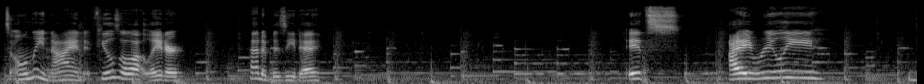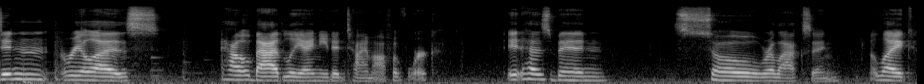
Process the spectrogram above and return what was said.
It's only 9. It feels a lot later. Had a busy day. It's... I really didn't realize how badly I needed time off of work. It has been so relaxing. Like,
